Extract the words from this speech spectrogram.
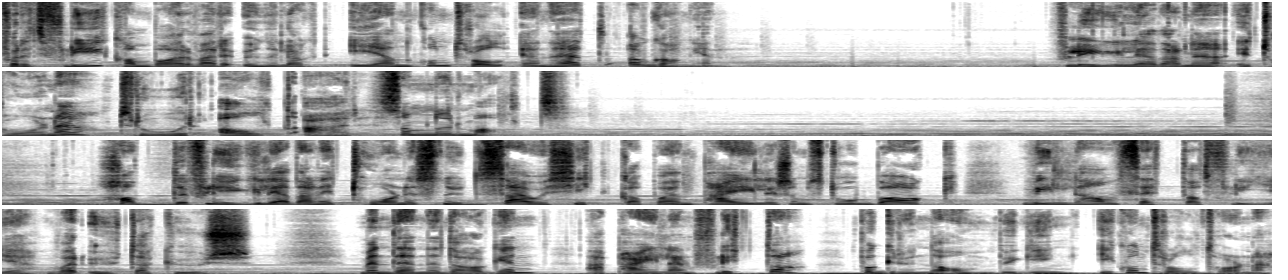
For et fly kan bare være underlagt én kontrollenhet av gangen. Flygelederne i tårnet tror alt er som normalt. Hadde flygelederen i tårnet snudd seg og kikka på en peiler som sto bak, ville han sett at flyet var ute av kurs. Men denne dagen er peileren flytta pga. ombygging i kontrolltårnet.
